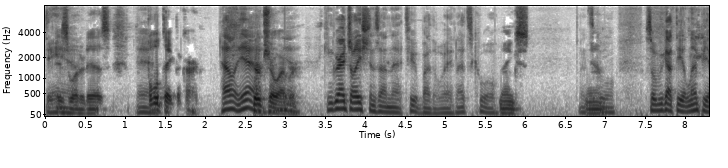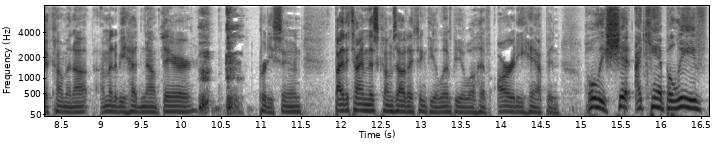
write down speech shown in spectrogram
Damn. is what it is. Yeah. But we'll take the card. Hell yeah! Third show yeah. ever. Congratulations on that too. By the way, that's cool. Thanks. That's yeah. cool. So we got the Olympia coming up. I'm going to be heading out there pretty soon. By the time this comes out, I think the Olympia will have already happened. Holy shit! I can't believe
